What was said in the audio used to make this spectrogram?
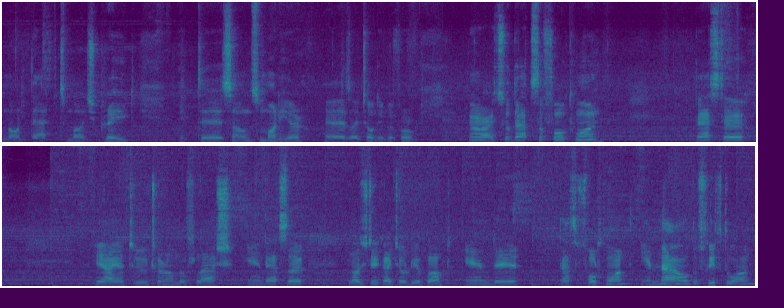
not that much great. It uh, sounds muddier as I told you before alright so that's the fourth one. That's the yeah I had to turn on the flash and that's the Logitech I told you about and uh, that's the fourth one. And now the fifth one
